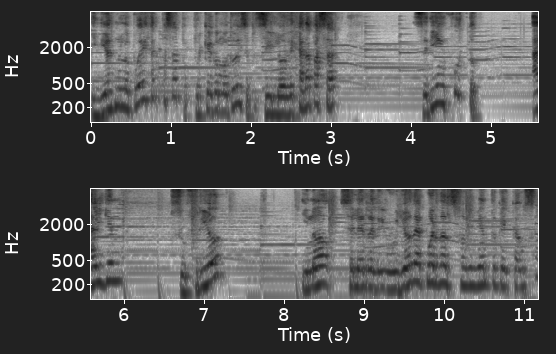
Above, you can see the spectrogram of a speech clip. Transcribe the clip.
Y Dios no lo puede dejar pasar, pues, porque como tú dices, si lo dejara pasar, sería injusto. Alguien sufrió y no se le retribuyó de acuerdo al sufrimiento que causó.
